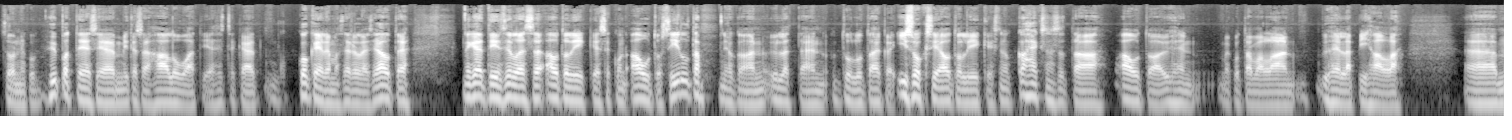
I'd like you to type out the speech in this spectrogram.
Se on niin kuin hypoteeseja, mitä sä haluat, ja sitten sä käyt kokeilemassa erilaisia autoja. Me käytiin sellaisessa autoliikkeessä kuin Autosilta, joka on yllättäen tullut aika isoksi autoliikkeeksi. Ne on 800 autoa yhden, niin tavallaan yhdellä pihalla ähm,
